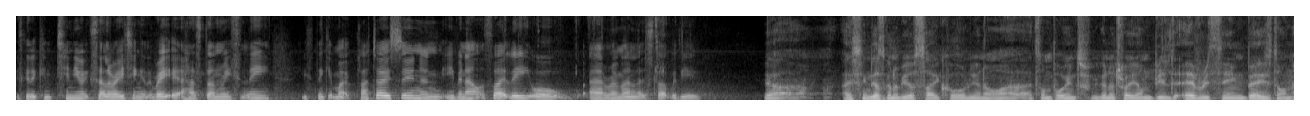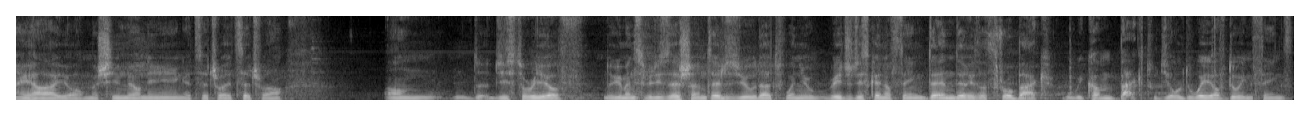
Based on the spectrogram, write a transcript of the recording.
is going to continue accelerating at the rate it has done recently? Do you think it might plateau soon and even out slightly? Or, uh, Romain, let's start with you. Yeah, I think there's going to be a cycle. You know, at some point we're going to try and build everything based on AI or machine learning, etc., etc. And the, the story of the human civilization tells you that when you reach this kind of thing, then there is a throwback. We come back to the old way of doing things.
